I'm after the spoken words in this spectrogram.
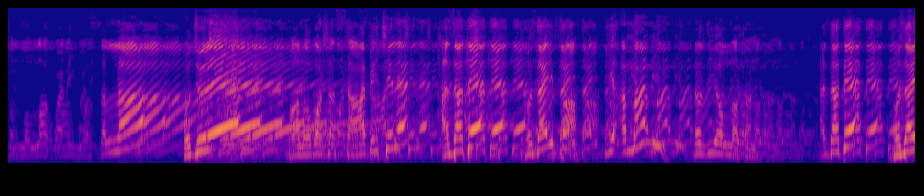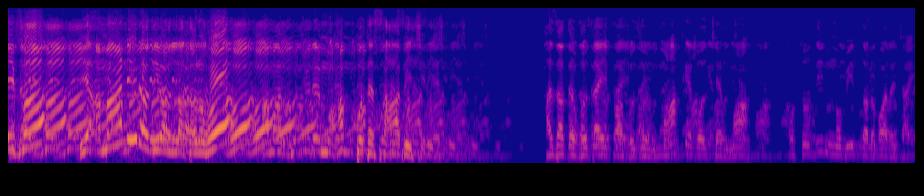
সাল্লাল্লাহু আলাইহি ওয়াসাল্লাম হুজুরে ভালোবাসা সাহাবী ছিলেন হযরতে হুযাইফা ইয়ামানি রাদিয়াল্লাহু তাআলা হযরতে হুযাইফা ইয়ামানি রাদিয়াল্লাহু তাআলা আমার হুজুরে মুহাব্বতে সাহাবী ছিলেন। হাজাতে হোজাইফা হুজুর মাকে বলছে মা কতদিন নবীর দরবারে যাই?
